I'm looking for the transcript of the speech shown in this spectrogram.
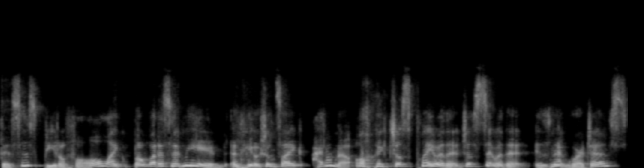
this is beautiful. Like, but what does it mean? And the ocean's like, I don't know. Like, just play with it, just sit with it. Isn't it gorgeous?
